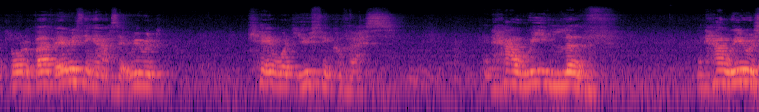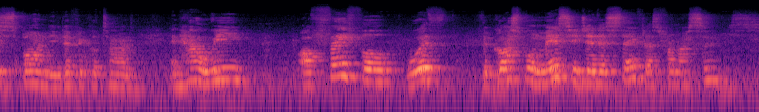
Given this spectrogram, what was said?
but Lord, above everything else, that we would care what you think of us and how we live and how we respond in difficult times and how we are faithful with the gospel message that has saved us from our sins.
